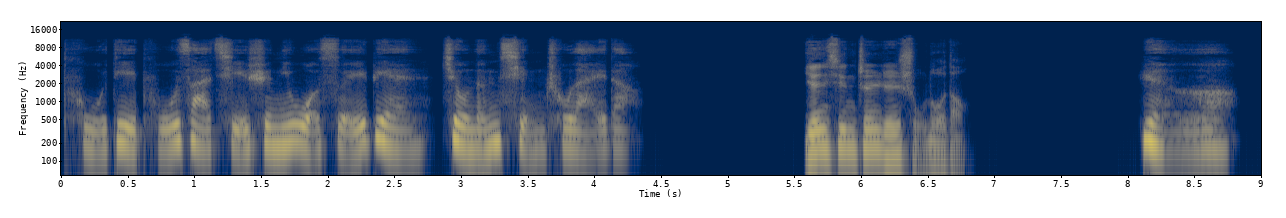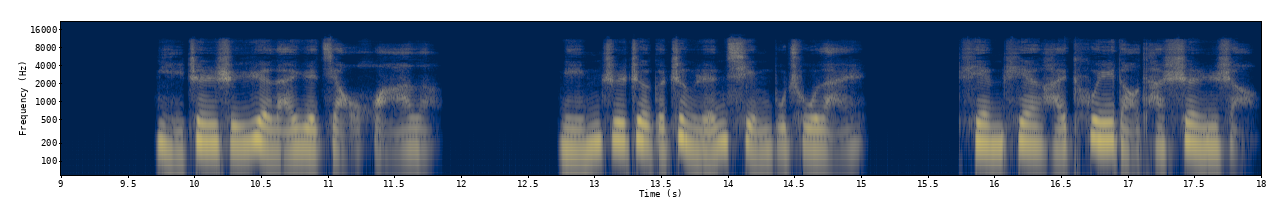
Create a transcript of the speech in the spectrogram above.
土地菩萨岂是你我随便就能请出来的？烟心真人数落道：“月娥，你真是越来越狡猾了。明知这个证人请不出来，偏偏还推到他身上。”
